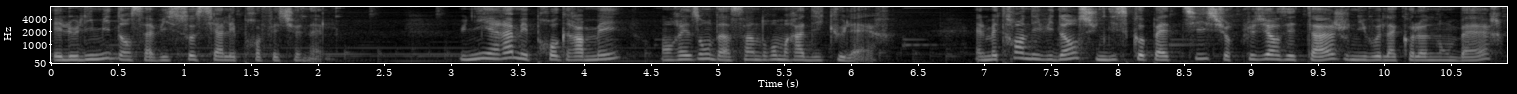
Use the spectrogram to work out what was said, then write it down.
et le limite dans sa vie sociale et professionnelle. Une IRM est programmée en raison d'un syndrome radiculaire. Elle mettra en évidence une discopathie sur plusieurs étages au niveau de la colonne lombaire,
